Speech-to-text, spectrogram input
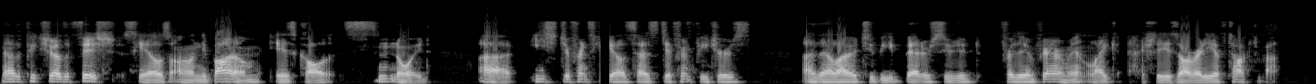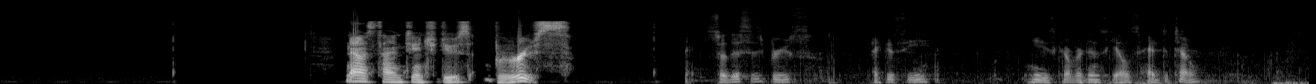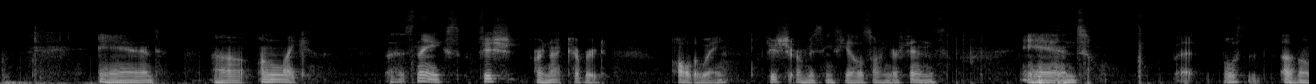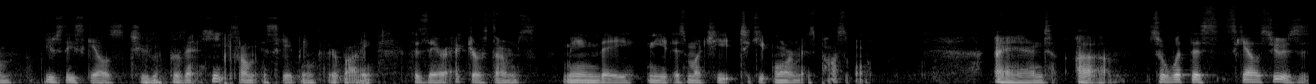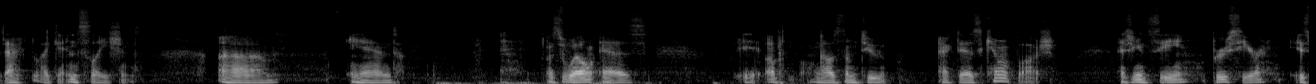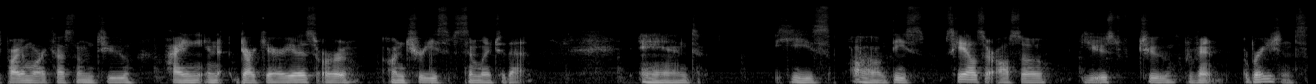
Now the picture of the fish scales on the bottom is called ctenoid. Uh, each different scales has different features uh, that allow it to be better suited for the environment like Ashley has already have talked about. Now it's time to introduce Bruce. So this is Bruce. I can see he's covered in scales head to toe. And uh, unlike uh, snakes, fish are not covered all the way. Fish are missing scales on their fins. And but both of them use these scales to prevent heat from escaping their body because they are ectotherms, meaning they need as much heat to keep warm as possible. And uh, so what this scales do is act like an insulation. Um, and as well as it allows them to act as camouflage. As you can see, Bruce here is probably more accustomed to hiding in dark areas or on trees similar to that. And he's um, these scales are also used to prevent abrasions.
